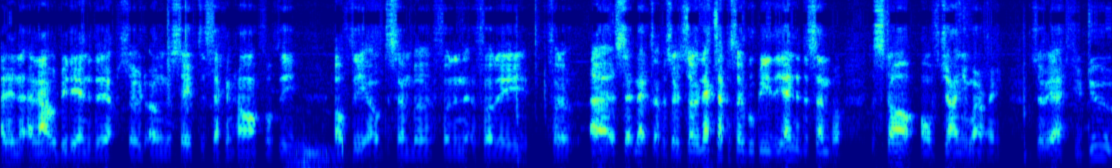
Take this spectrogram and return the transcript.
And then, and that would be the end of the episode. I'm going to save the second half of the of the of December for the for the for the uh, next episode. So next episode will be the end of December, the start of January. So yeah, if you do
